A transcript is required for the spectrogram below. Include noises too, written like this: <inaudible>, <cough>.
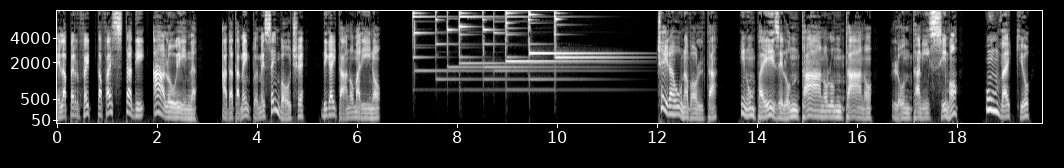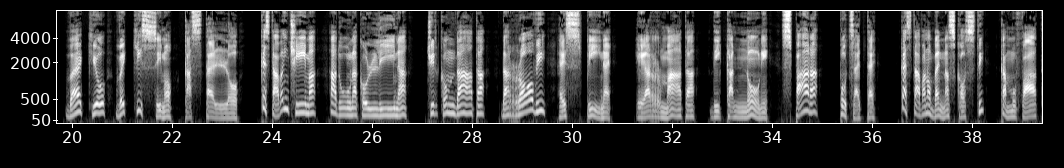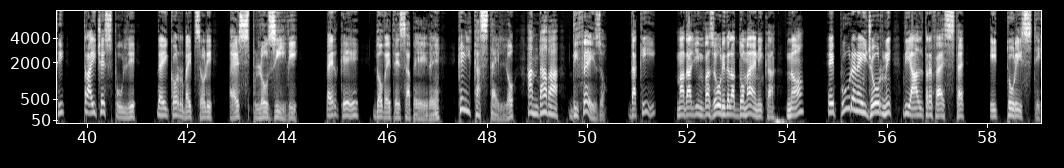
e la perfetta festa di Halloween. Adattamento e messa in voce di Gaetano Marino. C'era una volta, in un paese lontano, lontano, lontanissimo, un vecchio, vecchio, vecchissimo castello che stava in cima ad una collina circondata da rovi e spine e armata di cannoni, spara, pozzette, che stavano ben nascosti, camuffati, tra i cespugli dei corbezzoli esplosivi. Perché dovete sapere che il castello andava difeso. Da chi? Ma dagli invasori della domenica, no? Eppure nei giorni di altre feste. I turisti,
